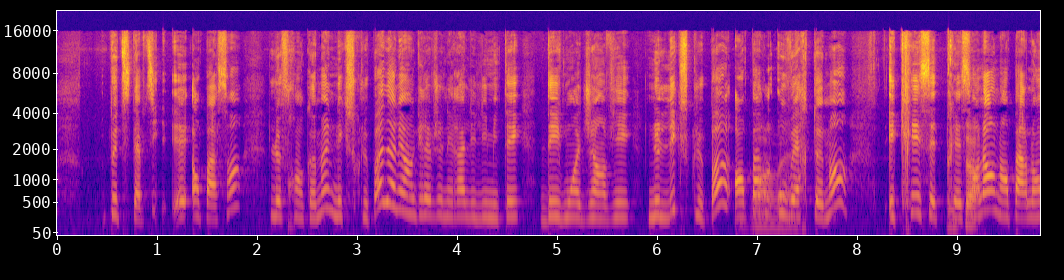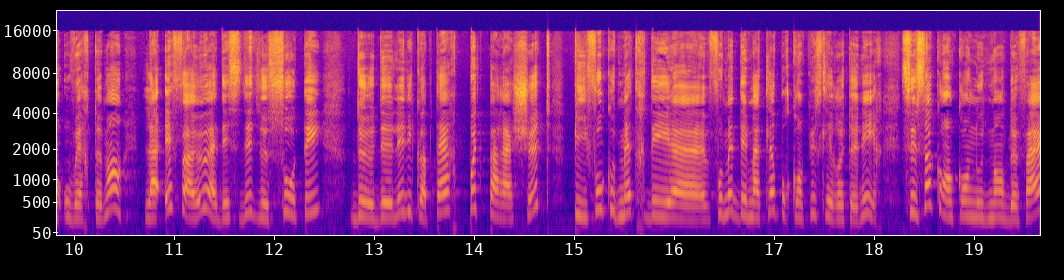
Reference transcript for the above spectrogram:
petit à petit. Et en passant, le Front commun n'exclut pas d'aller en grève générale illimitée dès le mois de janvier. Ne l'exclut pas. En parle ouvertement. Et créer cette pression-là en en parlant ouvertement. La FAE a décidé de sauter de, l'hélicoptère, pas de parachute, puis il faut mettre des, euh, faut mettre des matelas pour qu'on puisse les retenir. C'est ça qu'on nous demande de faire.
